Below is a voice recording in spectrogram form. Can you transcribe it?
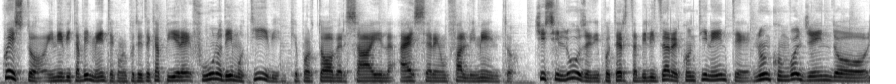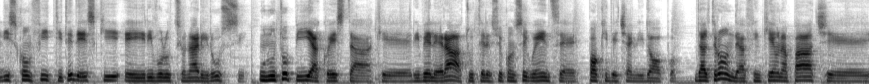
Questo, inevitabilmente, come potete capire, fu uno dei motivi che portò Versailles a essere un fallimento ci si illuse di poter stabilizzare il continente non coinvolgendo gli sconfitti tedeschi e i rivoluzionari russi. Un'utopia questa che rivelerà tutte le sue conseguenze pochi decenni dopo. D'altronde, affinché una pace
